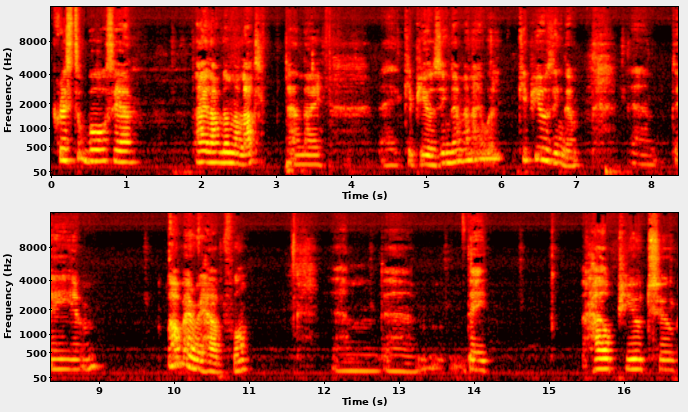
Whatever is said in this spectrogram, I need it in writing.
crystal balls, yeah, I love them a lot and I, I keep using them and I will keep using them. And they um, are very helpful. And um, they help you to,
